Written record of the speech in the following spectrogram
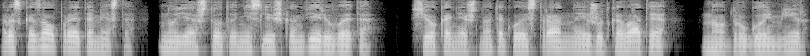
рассказал про это место. Но я что-то не слишком верю в это. Все, конечно, такое странное и жутковатое, но другой мир.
